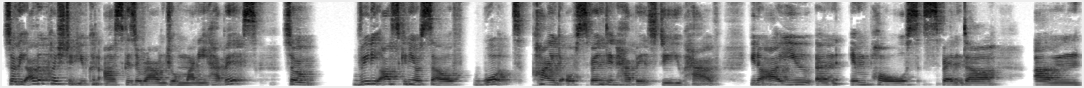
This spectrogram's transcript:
So the other question you can ask is around your money habits. So really asking yourself, what kind of spending habits do you have? You know, are you an impulse spender? Um,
